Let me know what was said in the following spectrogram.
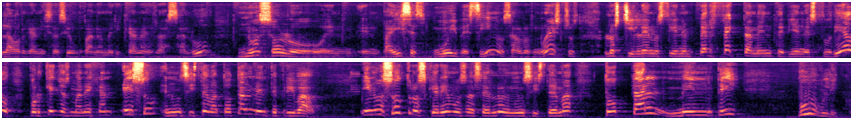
la Organización Panamericana de la Salud, no solo en, países muy vecinos a los nuestros, los chilenos tienen perfectamente bien estudiado, porque ellos manejan eso en un sistema totalmente privado. Y nosotros queremos hacerlo en un sistema totalmente público.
